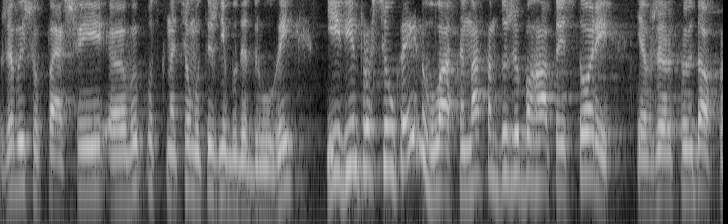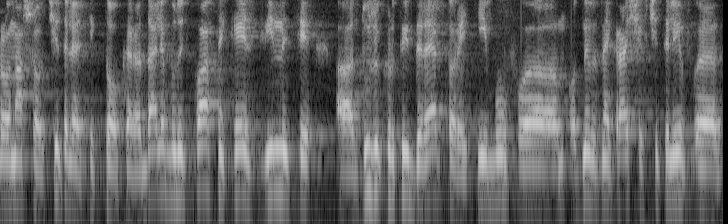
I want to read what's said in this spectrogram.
Вже вийшов перший е, випуск. На цьому тижні буде другий. І він про всю Україну. Власне, в нас там дуже багато історій. Я вже розповідав про нашого вчителя Тіктокера. Далі будуть класний кейс з Вінниці. дуже крутий директор, який був е, одним з найкращих вчителів е,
